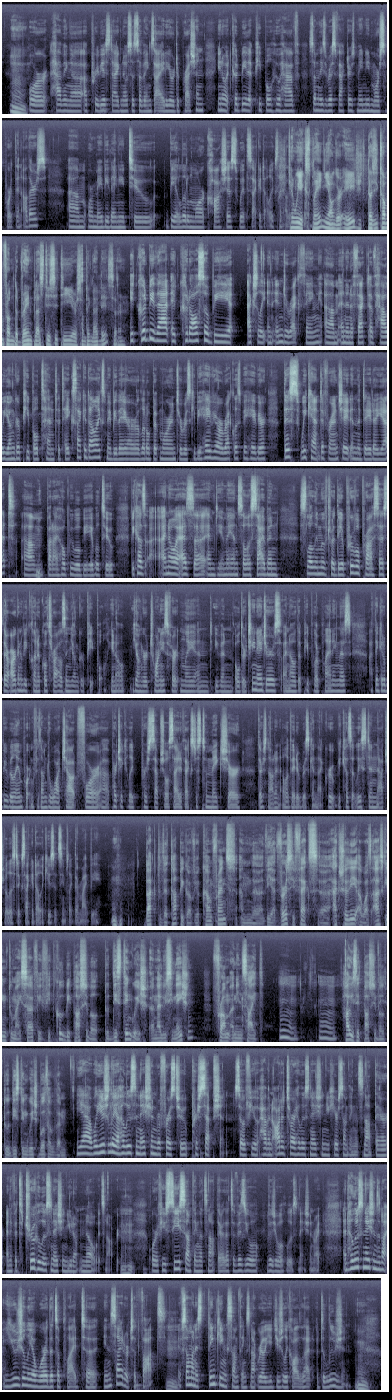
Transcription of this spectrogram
or having a, a previous diagnosis of anxiety or depression. You know, it could be that people who have some of these risk factors may need more support than others. Um, or maybe they need to be a little more cautious with psychedelics than other Can we people. explain younger age? Does it come from the brain plasticity or something like this? Or? It could be that. It could also be actually an indirect thing um, and an effect of how younger people tend to take psychedelics. Maybe they are a little bit more into risky behavior or reckless behavior. This we can't differentiate in the data yet, um, but I hope we will be able to because I- I know as uh, MDMA and psilocybin slowly move toward the approval process, there are going to be clinical trials in younger people, you know, younger 20s certainly, and even older teenagers. I know that people are planning this. I think it'll be really important for them to watch out for uh, particularly perceptual side effects just to make sure there's not an elevated risk in that group because at least in naturalistic psychedelic use, it seems like there might be. Mm-hmm back to the topic of your conference and uh, the adverse effects, uh, actually, I was asking to myself if it could be possible to distinguish an hallucination from an insight. Mm, mm. How is it possible to distinguish both of them? Yeah, well, usually a hallucination refers to perception. So if you have an auditory hallucination, you hear something that's not there. And if it's a true hallucination, you don't know it's not real. Mm-hmm. Or if you see something that's not there, that's a visual visual hallucination, right? And hallucination is not usually a word that's applied to insight or to thoughts. Mm. If someone is thinking something's not real, you'd usually call that a delusion.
